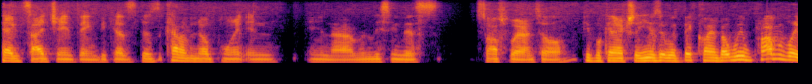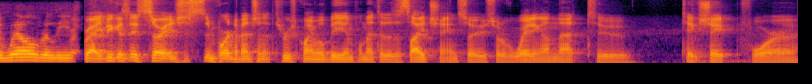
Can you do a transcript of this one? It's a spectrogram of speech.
pegged sidechain thing because there's kind of no point in in uh, releasing this software until people can actually use it with Bitcoin. But we probably will release right because it's sorry. It's just important to mention that Truthcoin will be implemented as a sidechain, so you're sort of waiting on that to take shape for. Uh...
